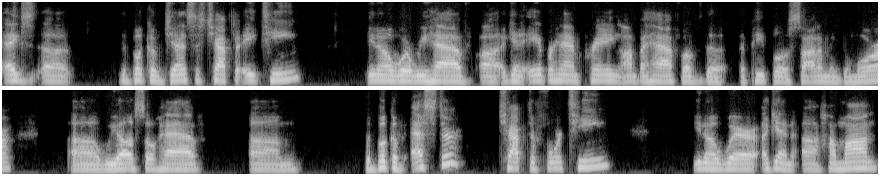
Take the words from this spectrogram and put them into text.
ex, uh, the book of Genesis, chapter 18, you know, where we have, again, Abraham praying on behalf of the, the people of Sodom and Gomorrah. We also have um, the book of Esther, chapter 14, you know, where again, uh, Haman,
